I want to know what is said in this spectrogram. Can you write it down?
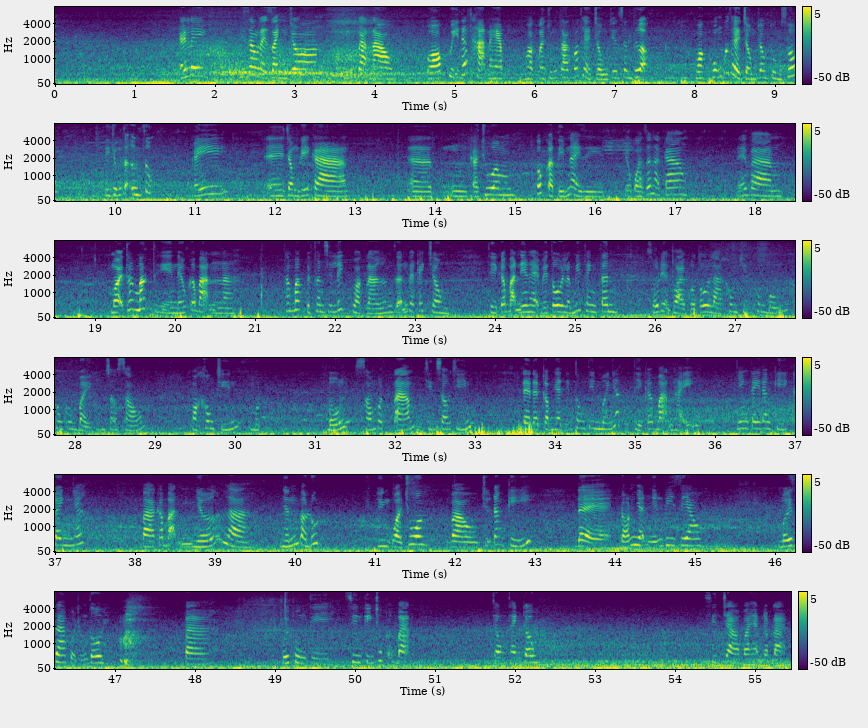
cái này video này dành cho những bạn nào có quỹ đất hạn hẹp hoặc là chúng ta có thể trồng trên sân thượng hoặc cũng có thể trồng trong thùng xốp thì chúng ta ứng dụng cái trồng cái cà à, cà chua gốc cà tím này thì hiệu quả rất là cao. Đấy và mọi thắc mắc thì nếu các bạn à, thắc mắc về phân silic hoặc là hướng dẫn về cách trồng thì các bạn liên hệ với tôi là Mít Thanh Tân số điện thoại của tôi là 0904 007 066 hoặc 0914 618 969 để được cập nhật những thông tin mới nhất thì các bạn hãy nhanh tay đăng ký kênh nhé. Và các bạn nhớ là nhấn vào nút hình quả chuông vào chữ đăng ký để đón nhận những video mới ra của chúng tôi. Và cuối cùng thì xin kính chúc các bạn trồng thành công. Xin chào và hẹn gặp lại.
